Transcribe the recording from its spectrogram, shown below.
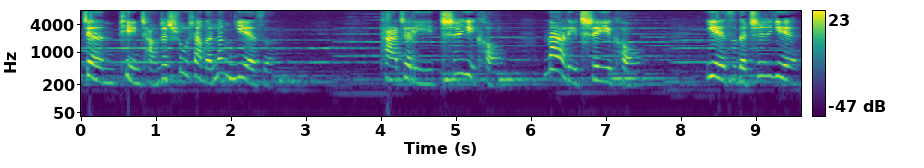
正品尝着树上的嫩叶子。它这里吃一口，那里吃一口。叶子的汁液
